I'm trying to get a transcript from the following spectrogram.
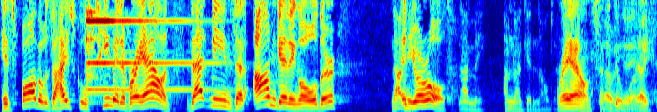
his father was a high school teammate of Ray Allen. That means that I'm getting older Not and me. you're old. Not me. I'm not getting older. Ray Allen's. That's oh, good yeah, work. yeah.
